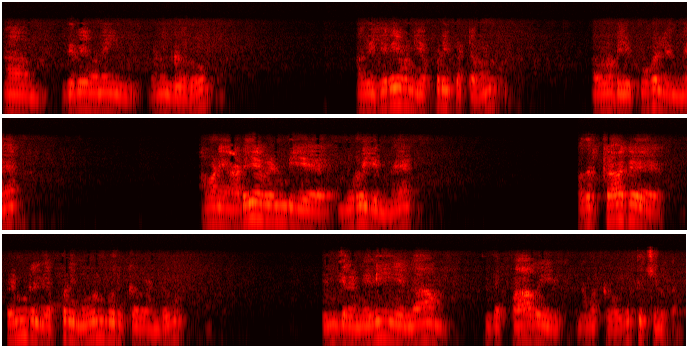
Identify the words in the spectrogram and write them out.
நாம் இறைவனை வணங்குகிறோம். அது இறைவன் எப்படிப்பட்டவன்? அவனுடைய புகழ் என்ன? அவனை அடைய வேண்டிய முறை என்ன? அதற்காக பெண்கள் எப்படி நோன்பு இருக்க வேண்டும்? என்கிற நெறியெல்லாம் இந்த பாவை நமக்கு வகுத்து சொல்கிறது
